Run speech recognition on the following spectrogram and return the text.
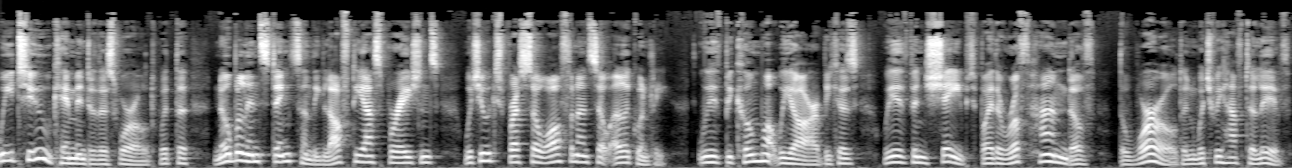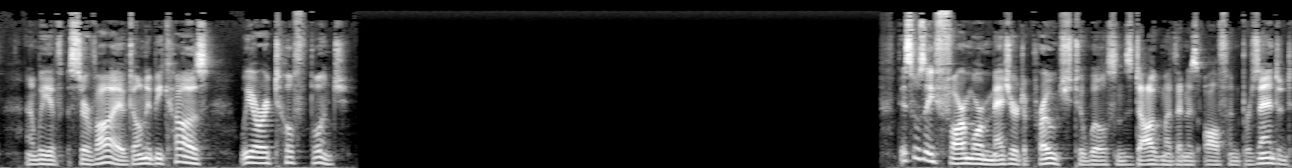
We too came into this world with the noble instincts and the lofty aspirations which you express so often and so eloquently. We have become what we are because we have been shaped by the rough hand of the world in which we have to live, and we have survived only because we are a tough bunch. This was a far more measured approach to Wilson's dogma than is often presented,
